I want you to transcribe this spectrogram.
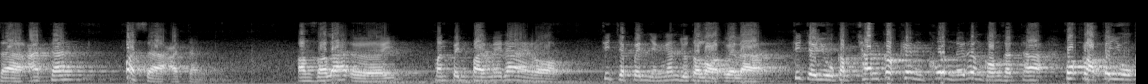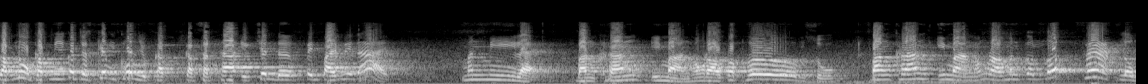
ซาอัตันวะซาอัตันฮันซาละเอ๋ยมันเป็นไปไม่ได้หรอก ที่จะเป็นอย่างนั้นอยู่ตลอดเวลา ที่จะอยู่กับฉันก็เข้มข้นในเรื่องของศรัทธาพอกลับไปอยู่กับลูกกับเมียก็จะเข้มข้นอยู่กับกับศรัทธาอีกเช่นเดิมเป็นไปไม่ได้ มันมีแหละ บางครั้งอิมานของเราก็เพิ่มสูงบางครั้งอิมานของเรามันก็ลดแฟกลง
